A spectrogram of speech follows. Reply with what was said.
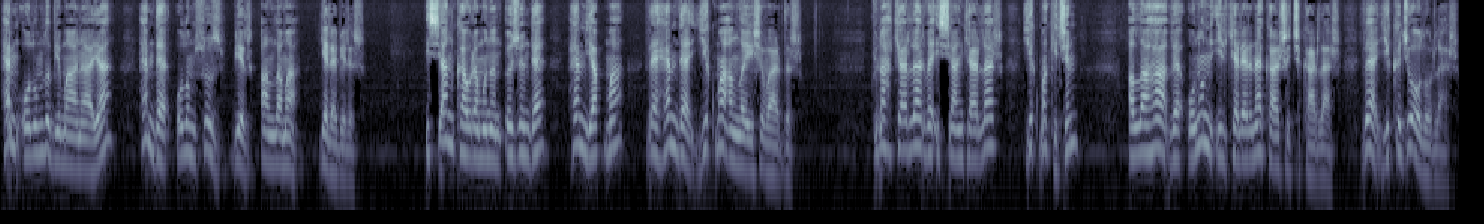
hem olumlu bir manaya hem de olumsuz bir anlama gelebilir. İsyan kavramının özünde hem yapma ve hem de yıkma anlayışı vardır. Günahkarlar ve isyankarlar yıkmak için Allah'a ve onun ilkelerine karşı çıkarlar ve yıkıcı olurlar.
